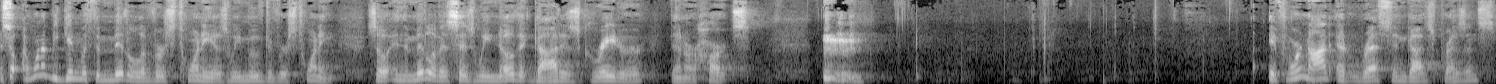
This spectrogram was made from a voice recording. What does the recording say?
So I want to begin with the middle of verse 20 as we move to verse 20. So in the middle of it, says, We know that God is greater than our hearts. if we're not at rest in God's presence,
